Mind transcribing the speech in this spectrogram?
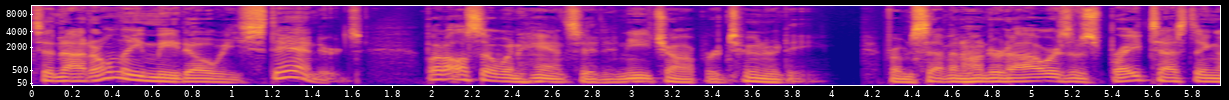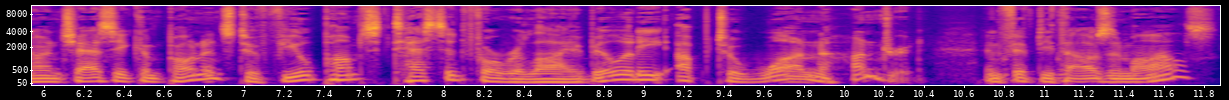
to not only meet OE standards, but also enhance it in each opportunity. From 700 hours of spray testing on chassis components to fuel pumps tested for reliability up to 150,000 miles.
